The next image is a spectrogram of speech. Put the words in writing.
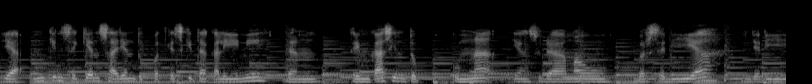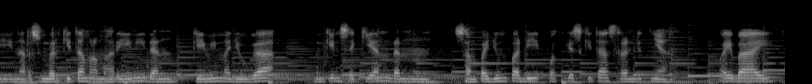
Ya mungkin sekian saja untuk podcast kita kali ini dan terima kasih untuk Una yang sudah mau bersedia menjadi narasumber kita malam hari ini dan Kimima juga mungkin sekian dan sampai jumpa di podcast kita selanjutnya. Bye bye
